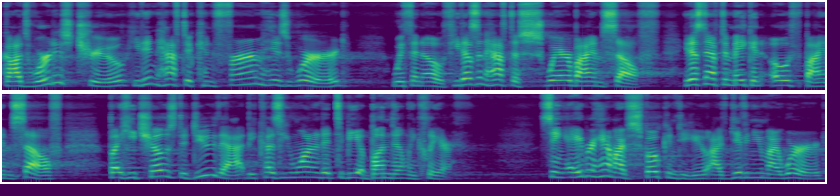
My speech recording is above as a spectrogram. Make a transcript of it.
God's word is true. He didn't have to confirm His word with an oath, He doesn't have to swear by Himself, He doesn't have to make an oath by Himself but he chose to do that because he wanted it to be abundantly clear. Saying, Abraham, I've spoken to you, I've given you my word,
